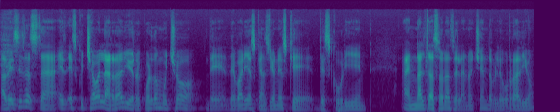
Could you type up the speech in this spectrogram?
A veces hasta es- escuchaba la radio y recuerdo mucho de, de varias canciones que descubrí en, en altas horas de la noche en W Radio,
